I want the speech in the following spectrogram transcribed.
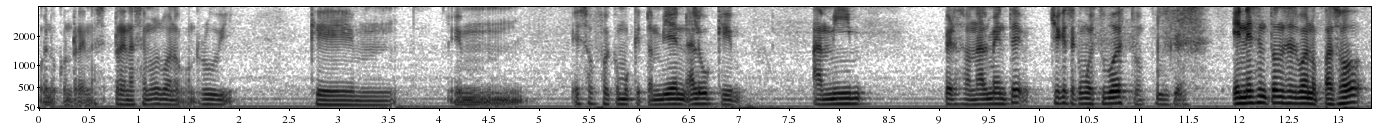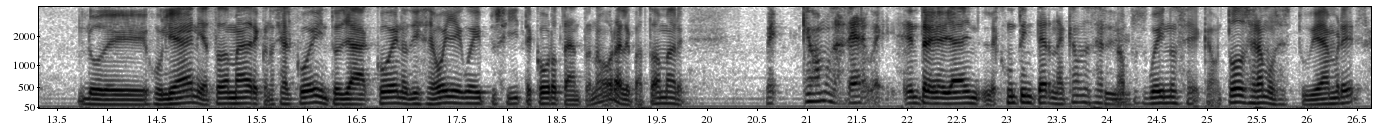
bueno, con Renac- Renacemos, bueno, con Ruby, que mm, em, eso fue como que también algo que a mí personalmente, chéquese cómo estuvo esto. En ese entonces, bueno, pasó lo de Julián y a toda madre conocí al Coe, entonces ya Coe nos dice, oye, güey, pues sí, te cobro tanto, ¿no? Órale, para toda madre. ¿Qué vamos a hacer, güey? Entre ya en la junta interna, ¿qué vamos a hacer? Sí. No, pues, güey, no sé, cabrón. Todos éramos estudiambres,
